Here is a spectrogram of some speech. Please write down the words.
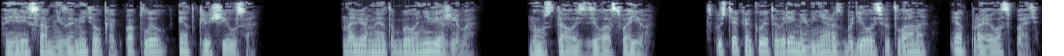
а я и сам не заметил, как поплыл и отключился. Наверное, это было невежливо, но усталость взяла свое. Спустя какое-то время меня разбудила Светлана и отправила спать.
